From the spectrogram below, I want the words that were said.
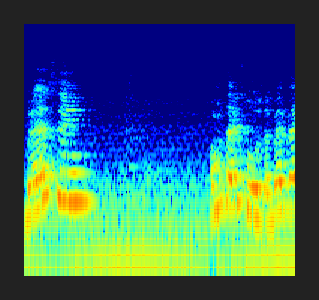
Blessing! Wamutari kuza bebe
